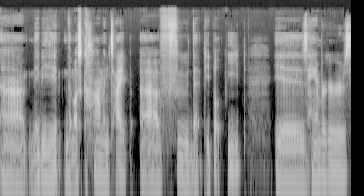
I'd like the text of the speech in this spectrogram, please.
uh, maybe the most common type of food that people eat is hamburgers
